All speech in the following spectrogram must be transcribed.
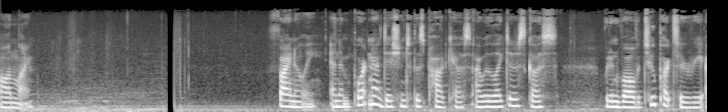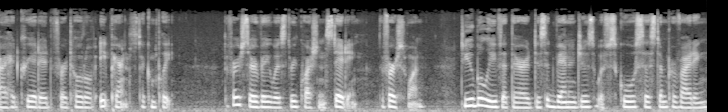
online. Finally, an important addition to this podcast I would like to discuss would involve a two part survey I had created for a total of eight parents to complete. The first survey was three questions stating the first one, do you believe that there are disadvantages with school system providing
